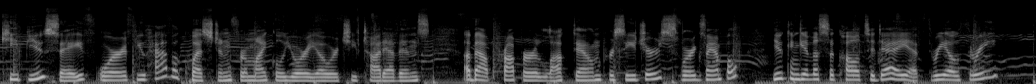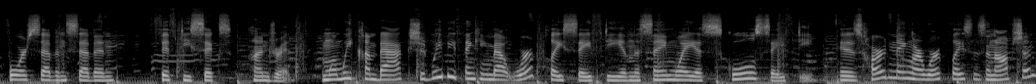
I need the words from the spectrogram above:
keep you safe, or if you have a question for Michael Yorio or Chief Todd Evans about proper lockdown procedures, for example, you can give us a call today at 303 477 5600. And when we come back, should we be thinking about workplace safety in the same way as school safety? Is hardening our workplaces an option?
